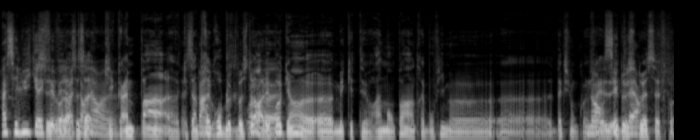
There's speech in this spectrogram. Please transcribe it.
Ah, c'est lui qui avait fait voilà, Velvet c'est ça, qui est quand même pas, un- euh, qui était un très un- gros blockbuster Ouais, à l'époque, hein, mais qui était vraiment pas un très bon film d'action, quoi, Non, Enfin, et- de, clair. de SF, quoi.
